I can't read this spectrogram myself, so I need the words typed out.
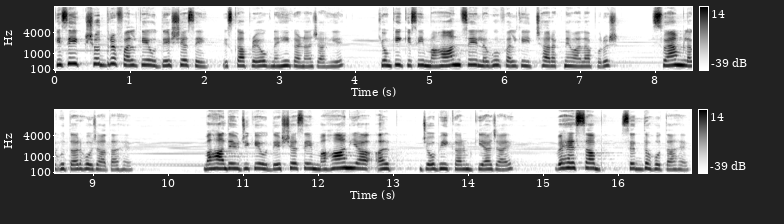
किसी क्षुद्र फल के उद्देश्य से इसका प्रयोग नहीं करना चाहिए, क्योंकि किसी महान से लघु फल की इच्छा रखने वाला पुरुष स्वयं लघुतर हो जाता है। महादेव जी के उद्देश्य से महान या अल्प जो भी कर्म किया जाए, वह सब सिद्ध होता है।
